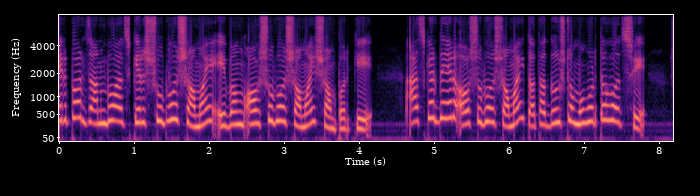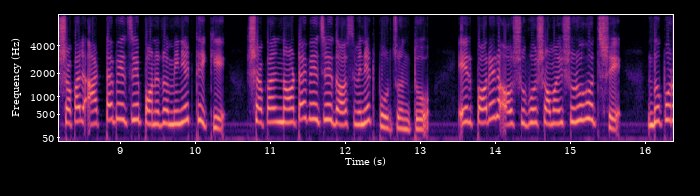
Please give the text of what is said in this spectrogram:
এরপর জানব আজকের শুভ সময় এবং অশুভ সময় সম্পর্কে। আজকের দিনের অশুভ সময় তথা দুষ্ট মুহূর্ত হচ্ছে সকাল আটটা বেজে পনেরো মিনিট থেকে সকাল নটা বেজে দশ মিনিট পর্যন্ত। এর পরের অশুভ সময় শুরু হচ্ছে দুপুর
